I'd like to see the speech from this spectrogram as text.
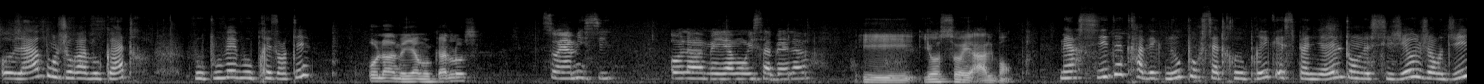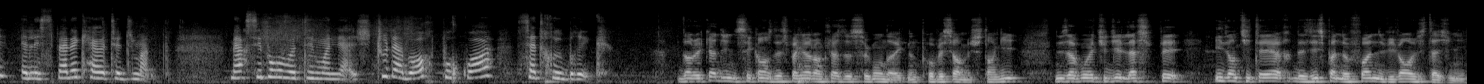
Hola, bonjour à vous quatre. Vous pouvez vous présenter? Hola, me llamo Carlos. Soy Amici. Hola, me llamo Isabella. Y yo soy Alban. Merci d'être avec nous pour cette rubrique espagnole dont le sujet aujourd'hui est l'Hispanic Heritage Month. Merci pour vos témoignages. Tout d'abord, pourquoi cette rubrique? Dans le cadre d'une séquence d'espagnol en classe de seconde avec notre professeur M. Tanguy, nous avons étudié l'aspect identitaire des hispanophones vivant aux États-Unis.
